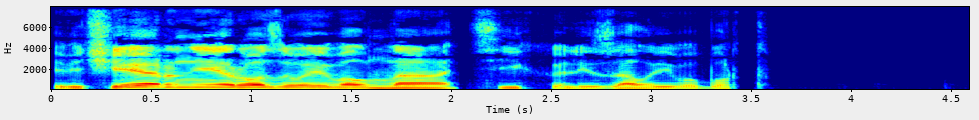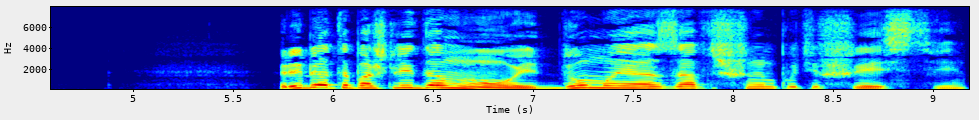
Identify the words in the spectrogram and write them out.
и вечерняя розовая волна тихо лизала его борт. Ребята пошли домой, думая о завтрашнем путешествии.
